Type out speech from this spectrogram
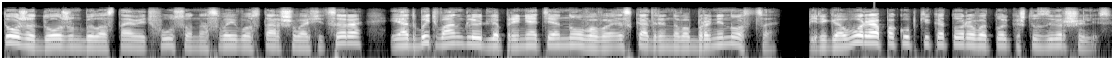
тоже должен был оставить Фусо на своего старшего офицера и отбыть в Англию для принятия нового эскадренного броненосца, переговоры о покупке которого только что завершились.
